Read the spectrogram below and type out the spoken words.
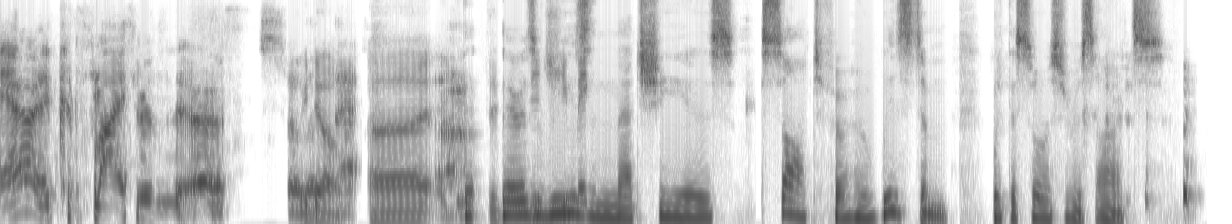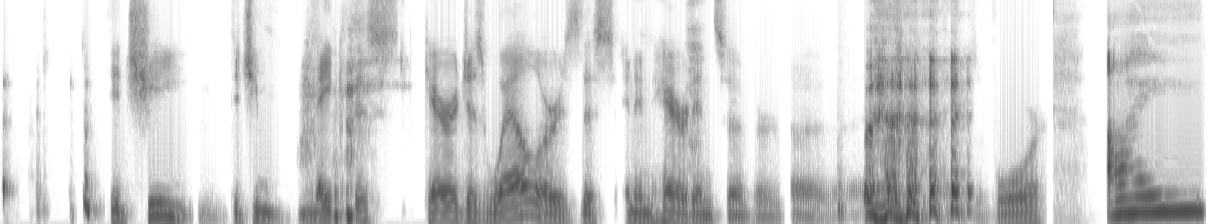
air, it could fly through the earth. So We don't. that- Uh, Th- did- there is a did she make- reason that she is sought for her wisdom with the sorceress arts. did she did she make this carriage as well, or is this an inheritance of her uh, of war? I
